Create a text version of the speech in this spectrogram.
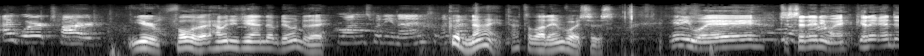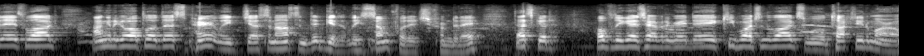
I worked hard. You're full of it. How many did you end up doing today? 129. Something like Good that. night. That's a lot of invoices. Anyway, just said anyway. Gonna end today's vlog. I'm gonna go upload this. Apparently, Jess and Austin did get at least some footage from today. That's good. Hopefully, you guys are having a great day. Keep watching the vlogs. We'll talk to you tomorrow.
